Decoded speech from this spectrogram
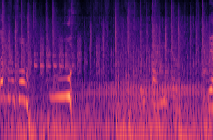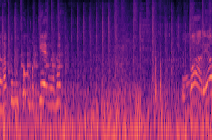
ครับท่านผู้ชมอู้เนี่ยครับท่านผู้ชมปลาเก่งนะครับ ผมว่าแล้ว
